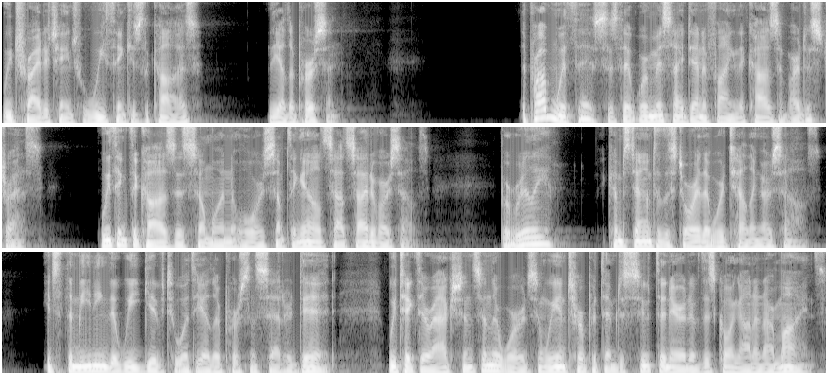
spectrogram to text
we try to change what we think is the cause, the other person. The problem with this is that we're misidentifying the cause of our distress. We think the cause is someone or something else outside of ourselves. But really, it comes down to the story that we're telling ourselves. It's the meaning that we give to what the other person said or did. We take their actions and their words and we interpret them to suit the narrative that's going on in our minds.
